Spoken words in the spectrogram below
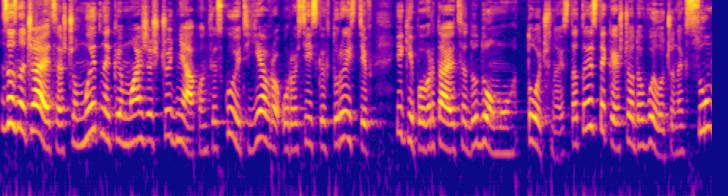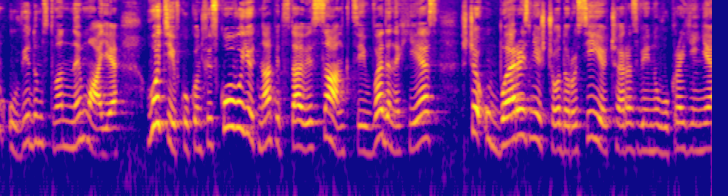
Зазначається, що митники майже щодня конфіскують євро у російських туристів, які повертаються додому. Точної статистики щодо вилучених сум у відомства немає. Готівку конфісковують на підставі санкцій, введених ЄС ще у березні щодо Росії через війну в Україні.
